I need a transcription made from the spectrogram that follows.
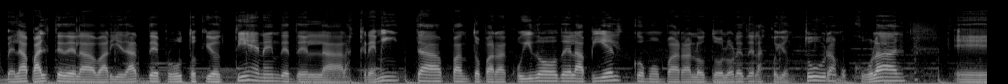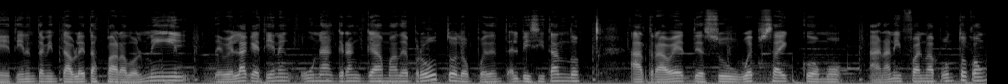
¿verdad? Parte de la variedad de productos que ellos tienen, desde la- las cremitas, tanto para cuidado de la piel como para los dolores de la coyuntura muscular. Eh, tienen también tabletas para dormir. De verdad que tienen una gran gama de productos. Los pueden estar visitando a través de su website como ananifarma.com,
